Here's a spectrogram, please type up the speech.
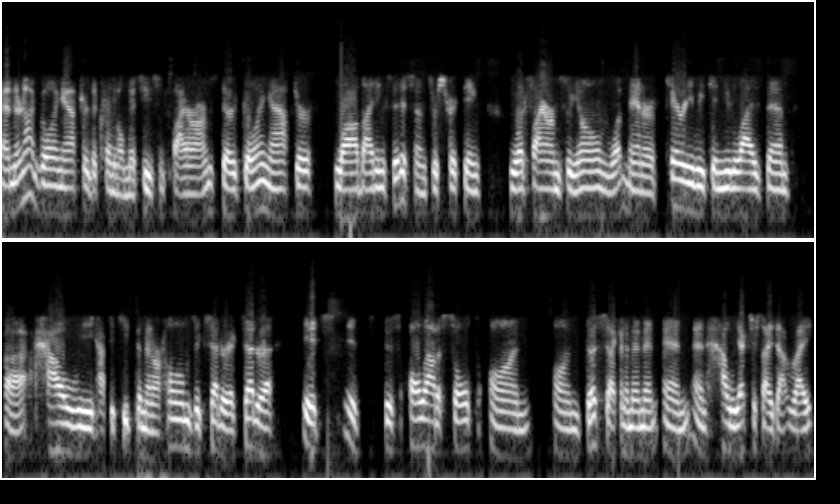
and they're not going after the criminal misuse of firearms; they're going after law abiding citizens, restricting what firearms we own, what manner of carry we can utilize them, uh, how we have to keep them in our homes, et cetera, et cetera. It's it's this all out assault on on the Second Amendment and and how we exercise that right,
